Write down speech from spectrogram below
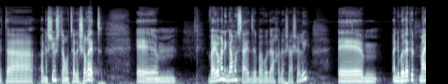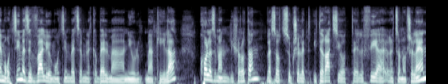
את האנשים שאתה רוצה לשרת. והיום אני גם עושה את זה בעבודה החדשה שלי. אמ, אני בודקת מה הם רוצים, איזה value הם רוצים בעצם לקבל מהניהול, מהקהילה. כל הזמן לשאול אותן, לעשות סוג של איטרציות אה, לפי הרצונות שלהן.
